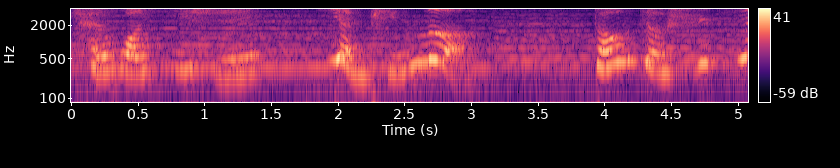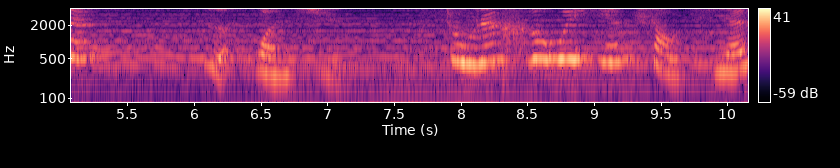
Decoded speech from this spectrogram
陈王昔时宴平乐，斗酒十千恣欢谑。主人何为言少钱？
